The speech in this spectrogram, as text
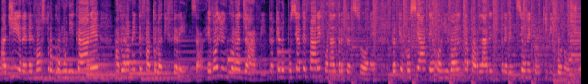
agire, nel vostro comunicare ha veramente fatto la differenza e voglio incoraggiarvi perché lo possiate fare con altre persone, perché possiate ogni volta parlare di prevenzione con chi vi conosce,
